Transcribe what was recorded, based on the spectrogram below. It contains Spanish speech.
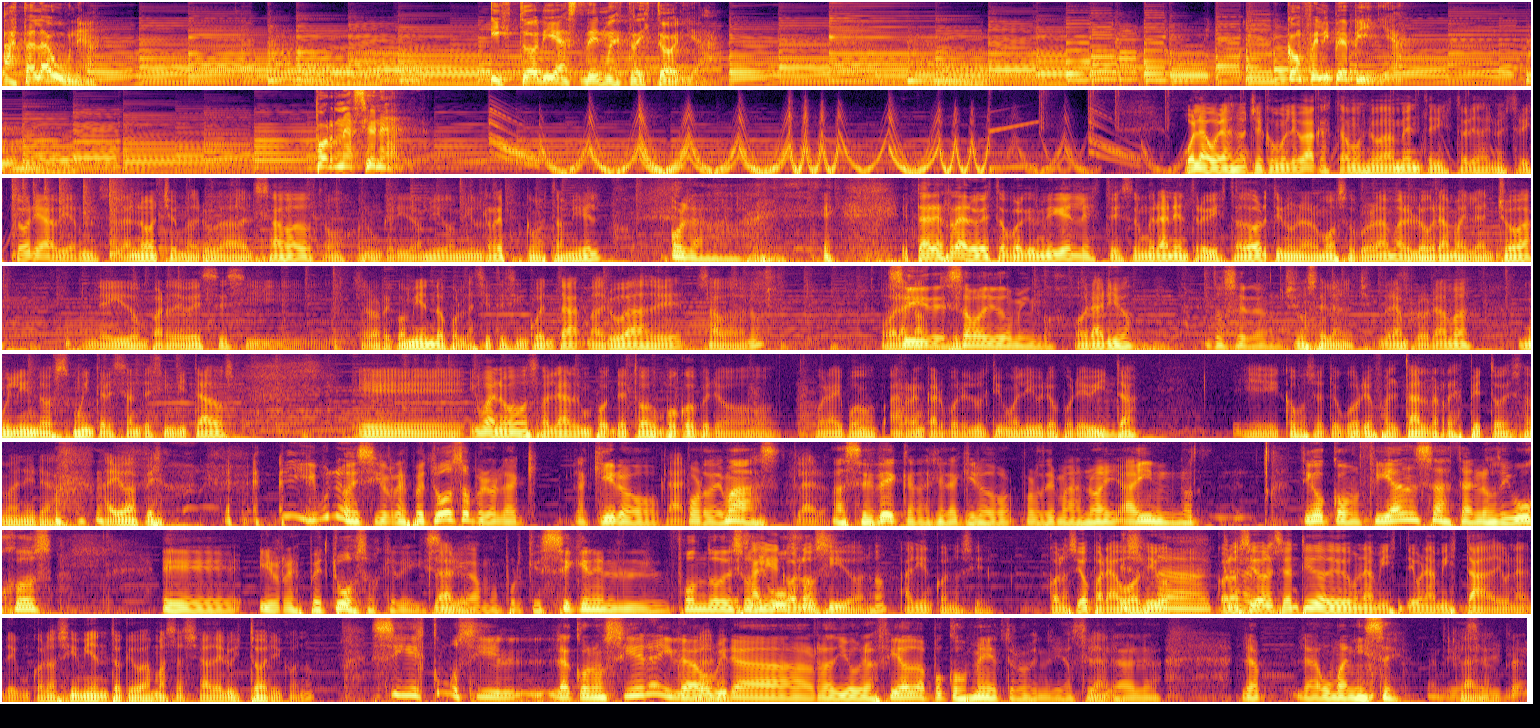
hasta la una. Historias de nuestra historia. Con Felipe Piña. Por Nacional. Hola, buenas noches, ¿cómo le va? Acá estamos nuevamente en Historias de nuestra historia, viernes a la noche, madrugada del sábado. Estamos con un querido amigo, Miguel Rep. ¿Cómo estás, Miguel? Hola. Está es raro esto, porque Miguel este, es un gran entrevistador, tiene un hermoso programa, el holograma y la anchoa, donde he ido un par de veces y se lo recomiendo por las 7.50, madrugadas de sábado, ¿no? Hora sí, de sábado y domingo. Horario. 12 de la noche. 12 de la noche. Gran programa, muy lindos, muy interesantes invitados. Eh, y bueno, vamos a hablar de, todo un poco, pero por ahí podemos arrancar por el último libro, por Evita. Eh, ¿Cómo se te ocurrió faltarle respeto de esa manera? Ahí va, pero... y uno es irrespetuoso, pero la, quiero por demás. Claro. Hace décadas que la quiero por demás. No hay, ahí no tengo confianza hasta en los dibujos eh, irrespetuosos que le hice, digamos, porque sé que en el fondo de esos alguien dibujos. conocido, ¿no? Alguien conocido. Conocido para vos, digo. Conocido en el sentido de una, de una amistad, de, una, de un conocimiento que va más allá de lo histórico, ¿no? Sí, es como si la conociera y la hubiera radiografiado a pocos metros, vendría a ser. La, la, la, humanicé.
